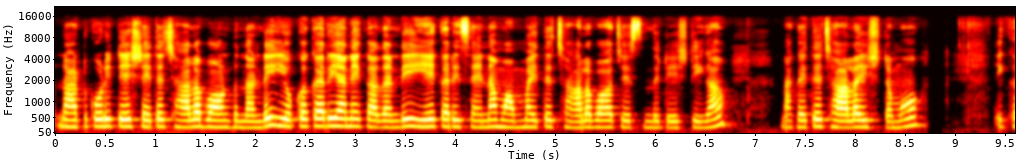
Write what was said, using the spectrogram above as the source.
నాటుకోడి టేస్ట్ అయితే చాలా బాగుంటుందండి. ఈ ఒక్క కర్రీ అనే కాదండి ఏ కర్రీస్ అయినా మా అమ్మ అయితే చాలా బాగా చేస్తుంది టేస్టీగా. నాకైతే చాలా ఇష్టము. ఇక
